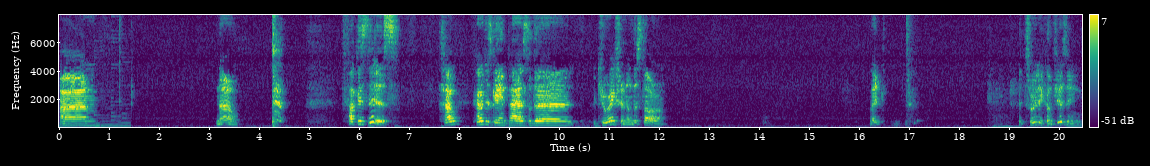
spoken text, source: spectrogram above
Um, no. Fuck is this? How how this game passed the curation on the store? Like, it's really confusing.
